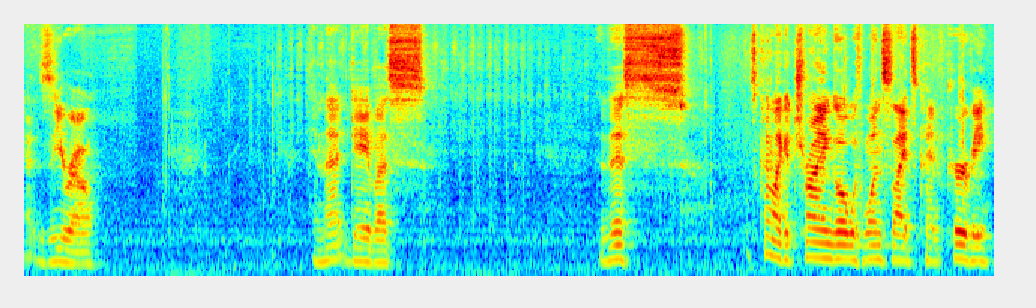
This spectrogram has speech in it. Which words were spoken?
at 0. And that gave us this. It's kind of like a triangle with one side's kind of curvy.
